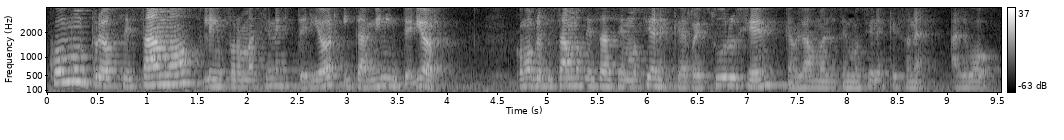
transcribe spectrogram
cómo procesamos la información exterior y también interior. Cómo procesamos esas emociones que resurgen, que hablamos de las emociones que son algo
